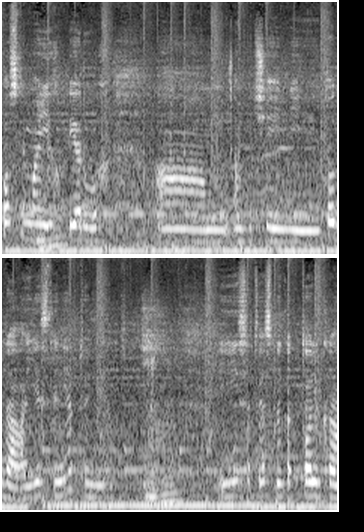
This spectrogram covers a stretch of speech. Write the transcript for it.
после моих первых обучений, то да, а если нет, то нет. И, соответственно, как только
